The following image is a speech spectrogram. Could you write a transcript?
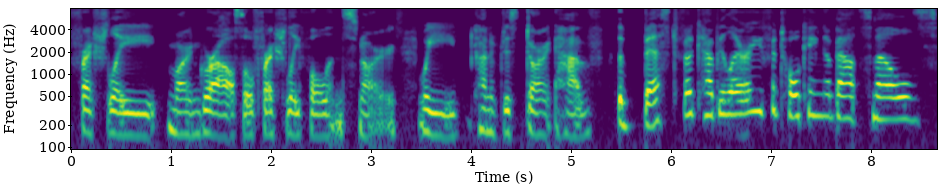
freshly mown grass or freshly fallen snow. We kind of just don't have the best vocabulary for talking about smells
